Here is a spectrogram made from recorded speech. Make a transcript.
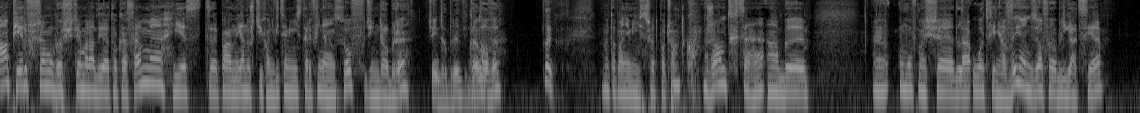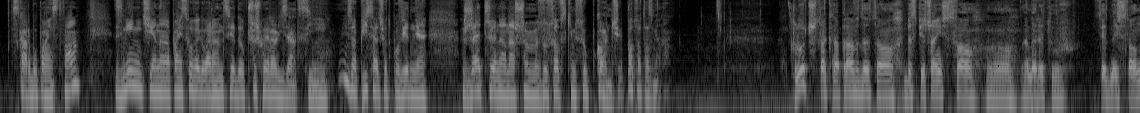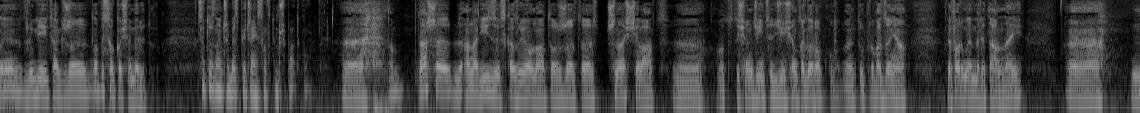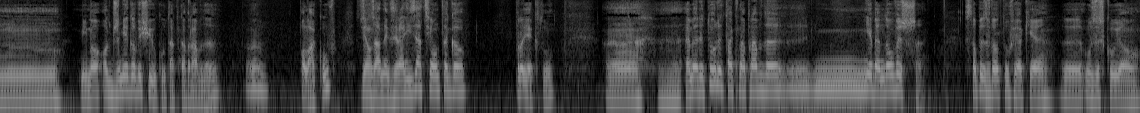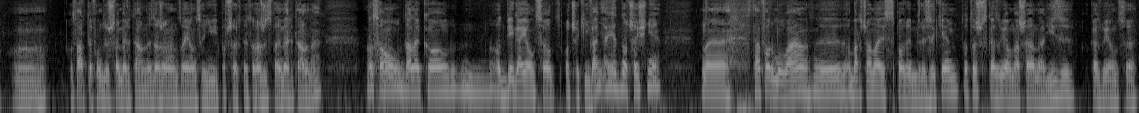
A pierwszym gościem Radia Tok FM jest pan Janusz Cichoń, wiceminister finansów. Dzień dobry. Dzień dobry, witam. Gotowy? Tak. No to panie ministrze, od początku. Rząd chce, aby, e, umówmy się, dla ułatwienia wyjąć z OFE obligacje Skarbu Państwa, zmienić je na państwowe gwarancje do przyszłej realizacji i zapisać odpowiednie rzeczy na naszym ZUS-owskim subkoncie. Po co ta zmiana? Klucz tak naprawdę to bezpieczeństwo e, emerytów z jednej strony, z drugiej także no, wysokość emerytur. Co to znaczy bezpieczeństwo w tym przypadku? E, no, nasze analizy wskazują na to, że te 13 lat e, od 1990 roku, od momentu wprowadzenia reformy emerytalnej, e, mm, mimo olbrzymiego wysiłku tak naprawdę e, Polaków związanych z realizacją tego projektu, e, e, emerytury tak naprawdę e, nie będą wyższe. Stopy zwrotów, jakie uzyskują otwarte fundusze emerytalne, zarządzające nimi powszechne towarzystwa emerytalne, no są daleko mm, odbiegające od oczekiwań, a jednocześnie ta formuła obarczona jest sporym ryzykiem. To też wskazują nasze analizy pokazujące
